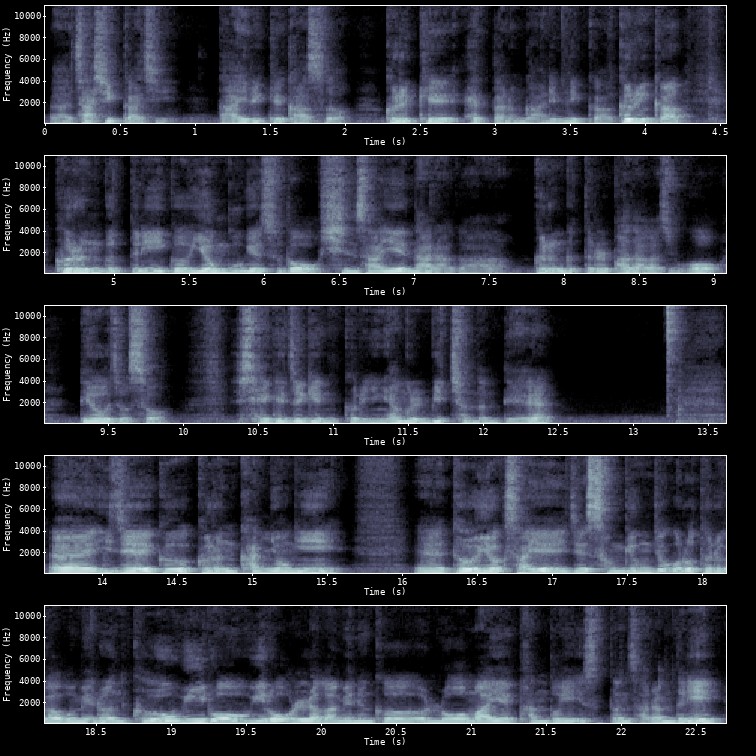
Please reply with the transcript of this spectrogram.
어, 자식까지 다 이렇게 가서 그렇게 했다는 거 아닙니까? 그러니까 그런 것들이 그 영국에서도 신사의 나라가 그런 것들을 받아가지고 되어져서 세계적인 그런 영향을 미쳤는데 이제 그 그런 간용이 더 역사에 이제 성경적으로 들어가 보면은 그 위로 위로 올라가면은 그 로마의 판도에 있었던 사람들이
